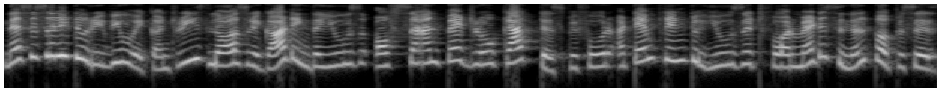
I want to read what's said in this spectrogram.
necessary to review a country's laws regarding the use of San Pedro cactus before attempting to use it for medicinal purposes.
